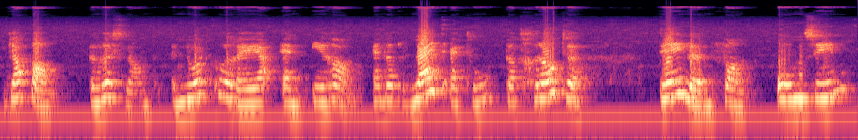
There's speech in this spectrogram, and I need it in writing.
Japan, Rusland, Noord-Korea en Iran. En dat leidt ertoe dat grote delen van onzin,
